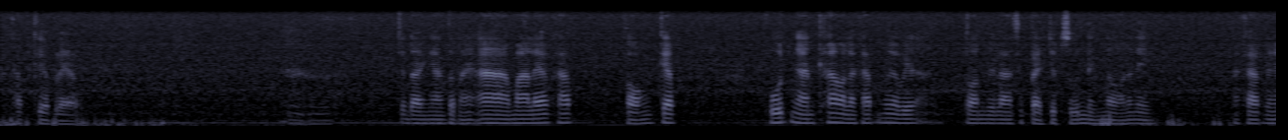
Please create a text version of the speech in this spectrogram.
นะครับเกือบแล้ว จะได้งานตัวไหนอ่ามาแล้วครับของแก๊ปฟูดงานเข้าแล้วครับ เมื่อเวลา ตอนเวลา 18.01 น นั่นเองนะครับยังไง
